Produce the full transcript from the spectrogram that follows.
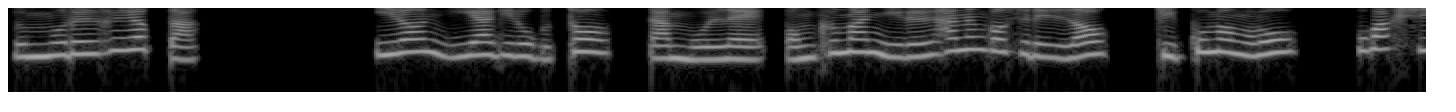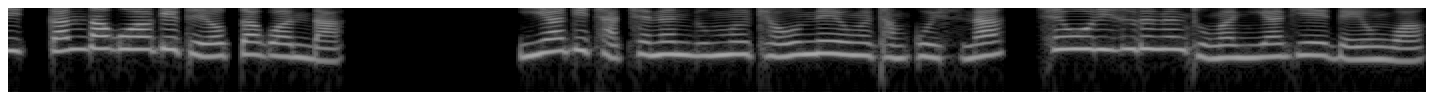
눈물을 흘렸다. 이런 이야기로부터 난 몰래 엉큼한 일을 하는 것을 일러 뒷구멍으로 호박씨 깐다고 하게 되었다고 한다. 이야기 자체는 눈물 겨운 내용을 담고 있으나 세월이 흐르는 동안 이야기의 내용과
